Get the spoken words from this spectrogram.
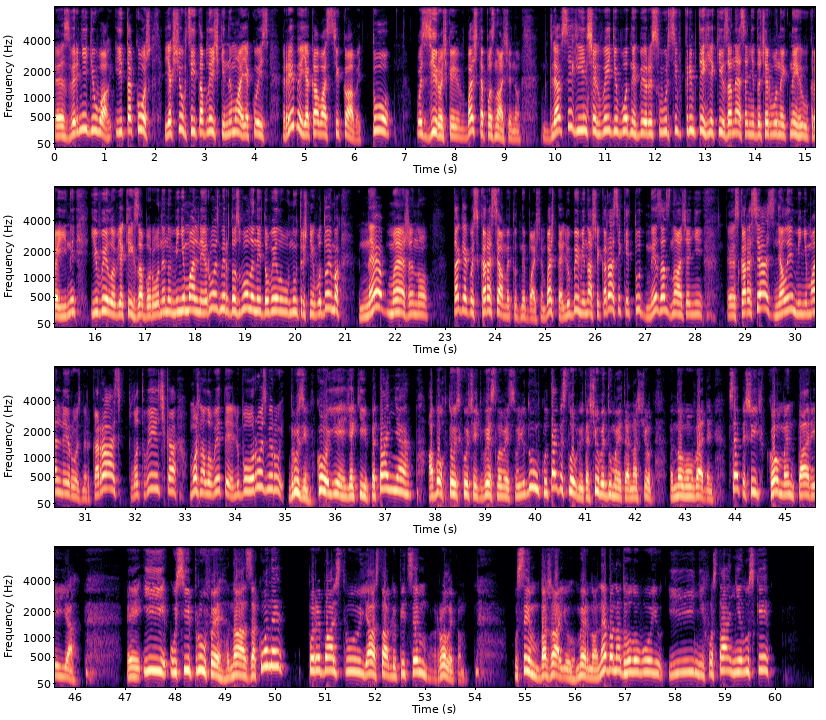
Е, Зверніть увагу. І також, якщо в цій табличці немає якоїсь риби, яка вас цікавить, то ось зірочкою, бачите, позначено. Для всіх інших видів водних біоресурсів, крім тих, які занесені до Червоної книги України і вилов яких заборонено, мінімальний розмір дозволений до вилову в внутрішніх водоймах не обмежено. Так якось з карасями тут не бачимо. Бачите, любимі наші карасики тут не зазначені. Е, З карася зняли мінімальний розмір. Карась, плотвичка, можна ловити любого розміру. Друзі, в кого є які питання, або хтось хоче висловити свою думку, так висловлюйте, що ви думаєте насчет нововведень. Все пишіть в коментарях. Е, І усі пруфи на закони по рибальству я ставлю під цим роликом. Усім бажаю мирного неба над головою і ні хвоста, ні луски.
